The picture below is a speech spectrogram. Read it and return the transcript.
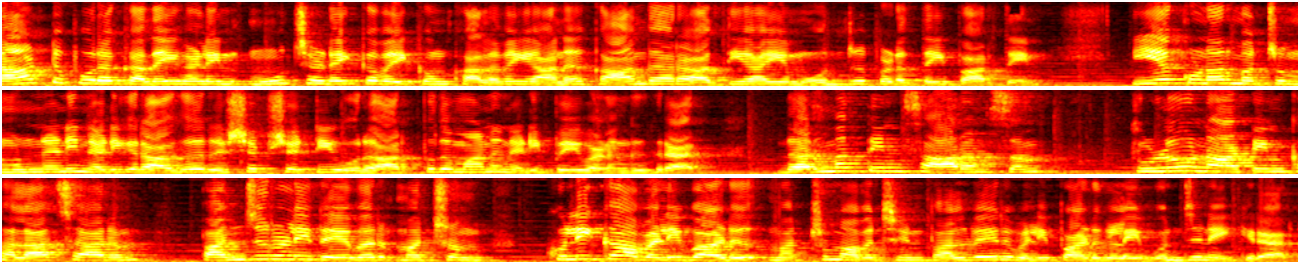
நாட்டுப்புற கதைகளின் மூச்சடைக்க வைக்கும் கலவையான காந்தாரா அத்தியாயம் ஒன்று படத்தை பார்த்தேன். இயக்குனர் மற்றும் முன்னணி நடிகராக ரிஷப் ஷெட்டி ஒரு அற்புதமான நடிப்பை வழங்குகிறார். தர்மத்தின் சாரம்சம் துளு நாட்டின் கலாச்சாரம் பஞ்சுருளி தேவர் மற்றும் குலிகா வழிபாடு மற்றும் அவற்றின் பல்வேறு வெளிப்பாடுகளை ஒன்றிணைக்கிறார்.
